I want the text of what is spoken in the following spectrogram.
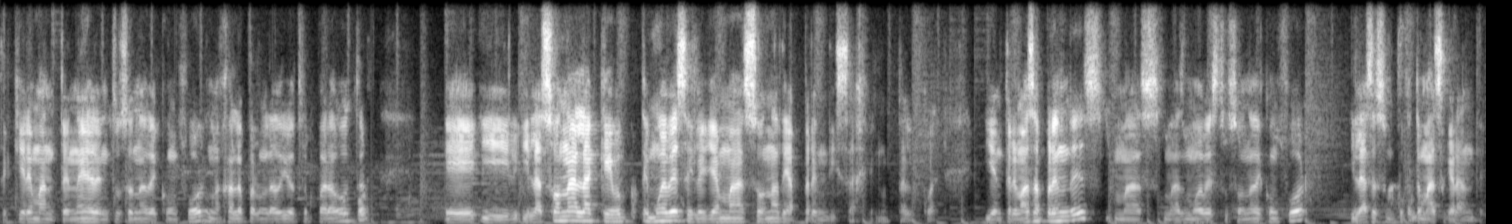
te quiere mantener en tu zona de confort, una jala para un lado y otro para otro. Eh, y, la zona a la que te mueves se le llama zona de aprendizaje, ¿no? tal cual. Y entre más aprendes, más, más mueves tu zona de confort y la haces un poquito más grande.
